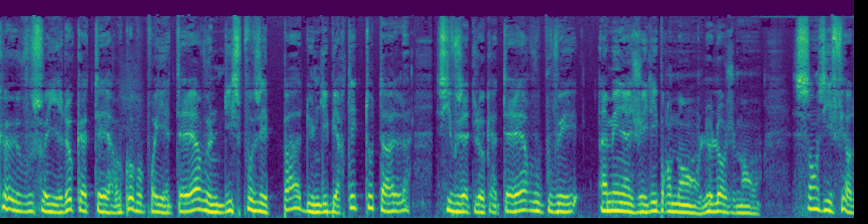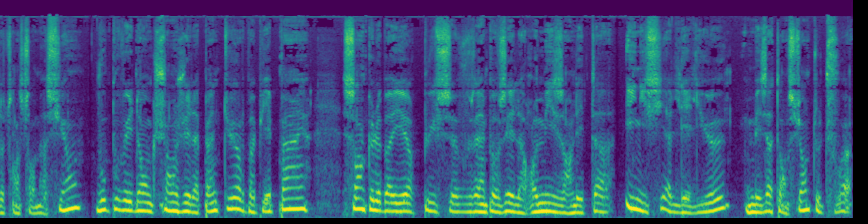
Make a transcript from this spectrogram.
que vous soyez locataire ou copropriétaire, vous ne disposez pas d'une liberté totale. Si vous êtes locataire, vous pouvez aménager librement le logement sans y faire de transformation. Vous pouvez donc changer la peinture, le papier peint, sans que le bailleur puisse vous imposer la remise en l'état initial des lieux. Mais attention toutefois,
